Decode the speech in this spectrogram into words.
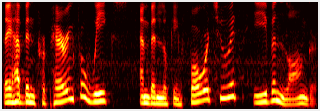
They have been preparing for weeks and been looking forward to it even longer.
